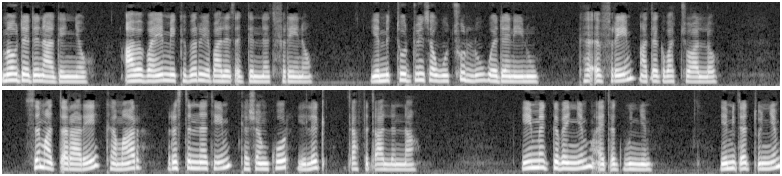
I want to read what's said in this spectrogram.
መውደድን አገኘሁ። አበባዬም የክብር የባለጸግነት ፍሬ ነው። የምትወዱኝ ሰዎች ሁሉ ወደ እኔ ኑ፣ ከኤፍሬም አጠግባቸዋለሁ። ስም አጠራሬ ከማር ርስትነቴም ከሸንኮር ይልቅ ይጣፍጣልና። የሚመግበኝም አይጠግቡኝም፣ የሚጠጡኝም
